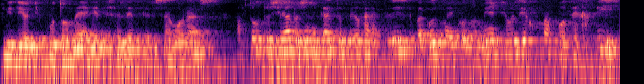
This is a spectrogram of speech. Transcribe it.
του ιδιωτικού τομέα και της ελεύθερης αγοράς. Αυτό ούτως ή άλλως είναι κάτι το οποίο χαρακτηρίζει την παγκόσμια οικονομία και όλοι έχουμε αποδεχθεί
